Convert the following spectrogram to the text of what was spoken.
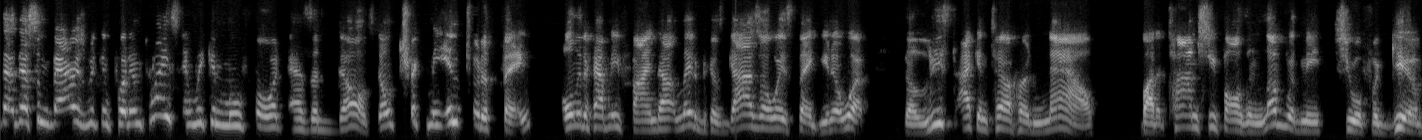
that there's some barriers we can put in place and we can move forward as adults. Don't trick me into the thing only to have me find out later because guys always think, you know what? The least I can tell her now, by the time she falls in love with me, she will forgive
